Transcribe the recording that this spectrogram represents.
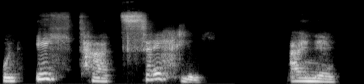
und ich tatsächlich eine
